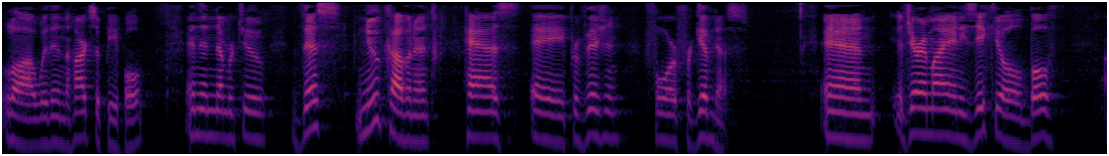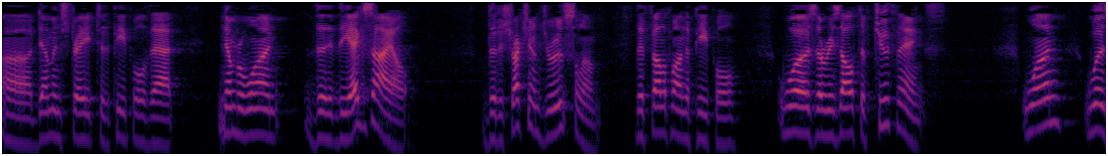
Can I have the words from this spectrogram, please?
law within the hearts of people. And then, number two, this new covenant has a provision for forgiveness. And Jeremiah and Ezekiel both uh, demonstrate to the people that, number one, the, the exile the destruction of Jerusalem that fell upon the people was a result of two things. One was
